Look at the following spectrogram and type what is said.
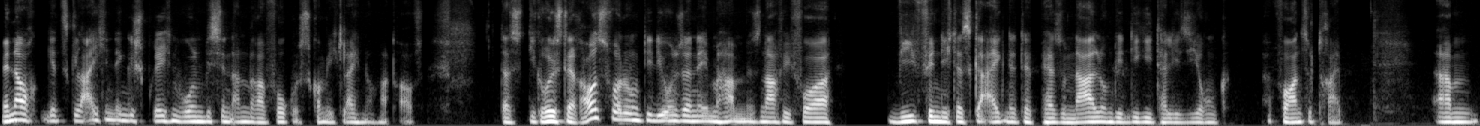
Wenn auch jetzt gleich in den Gesprächen wohl ein bisschen anderer Fokus, komme ich gleich nochmal drauf. Das, die größte Herausforderung, die die Unternehmen haben, ist nach wie vor, wie finde ich das geeignete Personal, um die Digitalisierung äh, voranzutreiben. Ähm,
